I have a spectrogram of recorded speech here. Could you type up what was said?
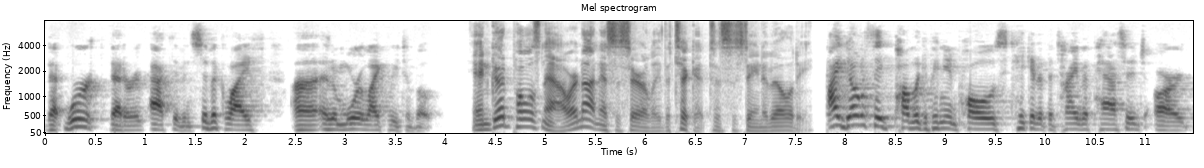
that work, that are active in civic life, uh, and are more likely to vote. And good polls now are not necessarily the ticket to sustainability. I don't think public opinion polls taken at the time of passage are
